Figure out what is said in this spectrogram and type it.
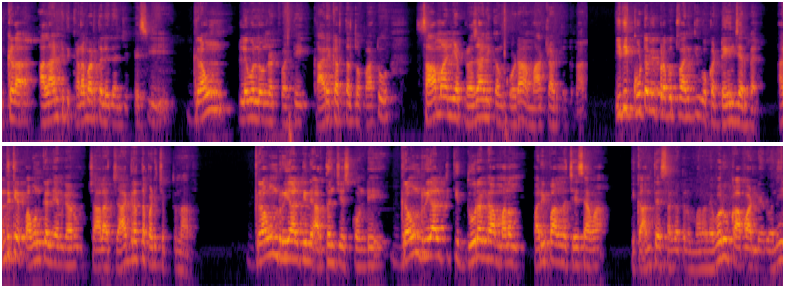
ఇక్కడ అలాంటిది కనబడతలేదని చెప్పేసి గ్రౌండ్ లెవెల్లో ఉన్నటువంటి కార్యకర్తలతో పాటు సామాన్య ప్రజానికం కూడా మాట్లాడుకుంటున్నారు. ఇది కూటమి ప్రభుత్వానికి ఒక డేంజర్ బెల్ అందుకే పవన్ కళ్యాణ్ గారు చాలా జాగ్రత్త పడి చెప్తున్నారు. గ్రౌండ్ రియాలిటీని అర్థం చేసుకోండి. గ్రౌండ్ రియాలిటీకి దూరంగా మనం పరిపాలన చేశామా? ఇక అంతే సంగతులు మనల్ని ఎవరూ కాపాడలేరు అని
